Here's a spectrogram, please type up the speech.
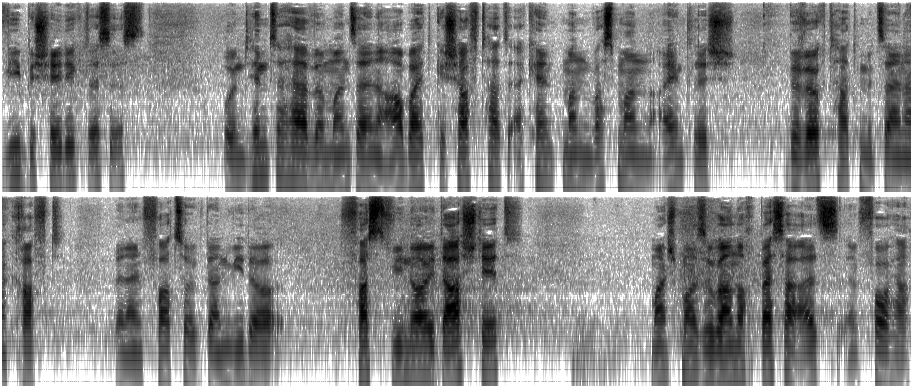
wie beschädigt es ist. Und hinterher, wenn man seine Arbeit geschafft hat, erkennt man, was man eigentlich bewirkt hat mit seiner Kraft. Wenn ein Fahrzeug dann wieder fast wie neu dasteht, manchmal sogar noch besser als äh, vorher.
